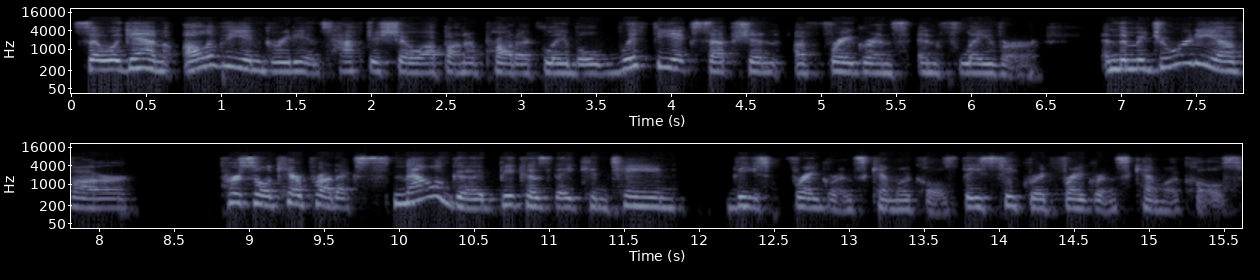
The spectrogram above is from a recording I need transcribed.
So again, all of the ingredients have to show up on a product label with the exception of fragrance and flavor. And the majority of our personal care products smell good because they contain these fragrance chemicals, these secret fragrance chemicals.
